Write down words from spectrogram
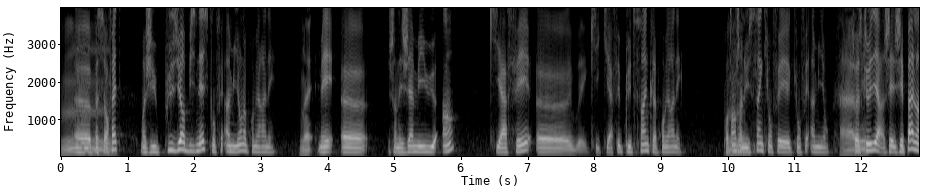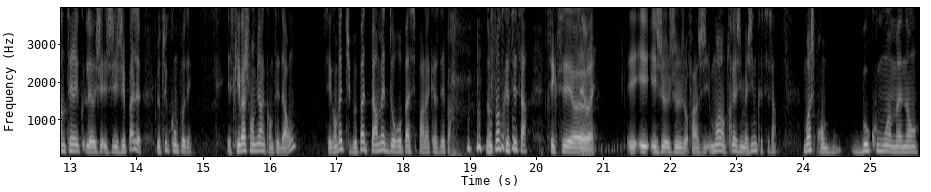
Euh, parce qu'en Hmm. fait, moi, j'ai eu plusieurs business qui ont fait un million la première année. Ouais. Mais euh, j'en ai jamais eu un qui a fait, euh, qui, qui a fait plus de 5 la première année. Pourtant, Mhm. j'en ai eu 5 qui ont fait, qui ont fait un million. Ah tu vois ce que je veux dire? J'ai pas l'intérêt, le- j'ai pas le, le truc composé. Et ce qui est vachement bien quand tu es daron, c'est qu'en fait, tu peux pas te permettre de repasser par la case départ. Donc je pense que c'est ça. C'est que c'est. Euh, vrai. Et, et- et je, je- enfin, moi, en tout cas, j'imagine que c'est ça. Moi, je prends beaucoup moins maintenant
